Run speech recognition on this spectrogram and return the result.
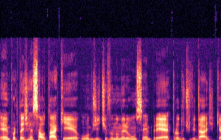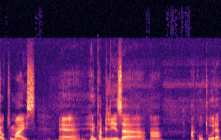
é importante ressaltar que o objetivo número um sempre é produtividade, que é o que mais é, rentabiliza a, a, a cultura.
